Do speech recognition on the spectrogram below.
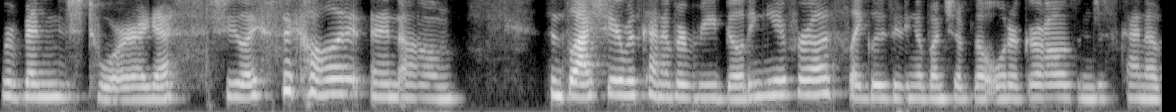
revenge tour, I guess she likes to call it. And um, since last year was kind of a rebuilding year for us, like losing a bunch of the older girls and just kind of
